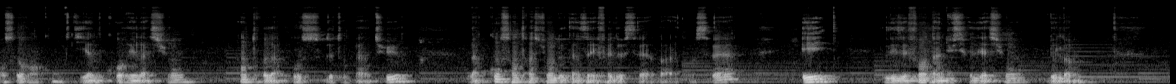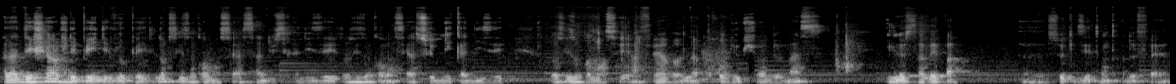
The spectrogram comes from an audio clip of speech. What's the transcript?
on se rend compte qu'il y a une corrélation entre la hausse de température, la concentration de gaz à effet de serre dans l'atmosphère et les efforts d'industrialisation de l'homme à la décharge des pays développés, lorsqu'ils ont commencé à s'industrialiser, lorsqu'ils ont commencé à se mécaniser, lorsqu'ils ont commencé à faire la production de masse, ils ne savaient pas euh, ce qu'ils étaient en train de faire.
